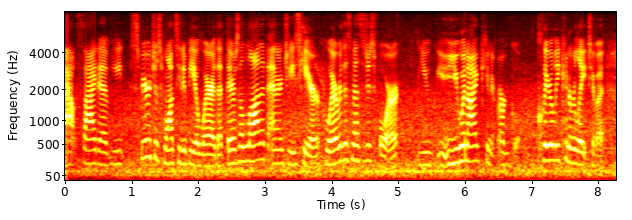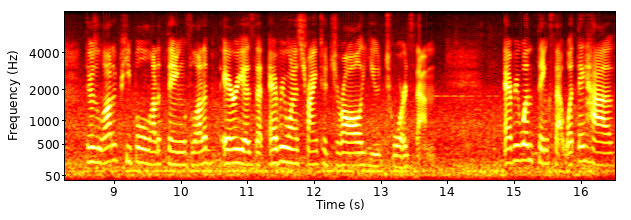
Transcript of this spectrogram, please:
outside of you spirit just wants you to be aware that there's a lot of energies here. Whoever this message is for you you and I can or clearly can relate to it. There's a lot of people a lot of things a lot of areas that everyone is trying to draw you towards them. Everyone thinks that what they have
